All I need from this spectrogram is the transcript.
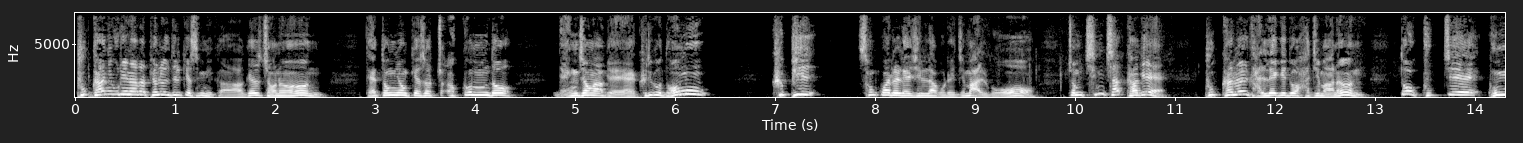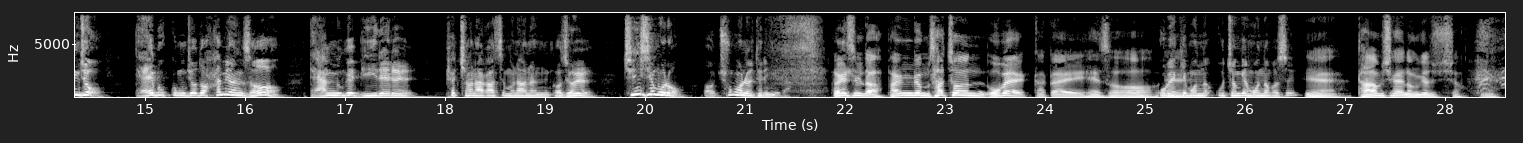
북한이 우리나라 편을 들겠습니까? 그래서 저는 대통령께서 조금 더 냉정하게 그리고 너무 급히 성과를 내시려고 그러지 말고 좀 침착하게 북한을 달래기도 하지만은 또 국제 공조, 대북 공조도 하면서 대한민국의 미래를 펼쳐나갔으면 하는 것을 진심으로 어, 충원을 드립니다. 알겠습니다. 방금 4,500 가까이 해서. 500개 예. 못, 넘- 5천 개 못 넘었어요? 예. 다음 시간에 넘겨 주시죠. 예.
